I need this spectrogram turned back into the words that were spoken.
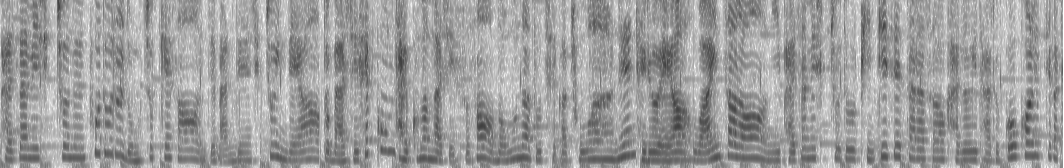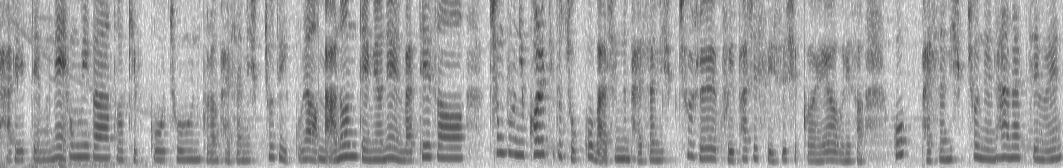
발사믹 식초는 포도를 농축해서 이제 만든 식초인데요. 또 맛이 새콤달콤한 맛이 있어서 너무나도 제가 좋아하는 재료예요. 와인처럼 이 발사믹 식초도 vintage에 따라서 가격이 다르고 quality가 다르기 때문에 풍미가 더 깊고 좋은 그런 발사믹 식초도 있고요. 만원 되면은 마트에서 충분히 quality도 좋고 맛있는 발사믹 식초를 구입하실 수 있으실 거예요. 그래서 꼭 발사믹 식초는 하나쯤은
